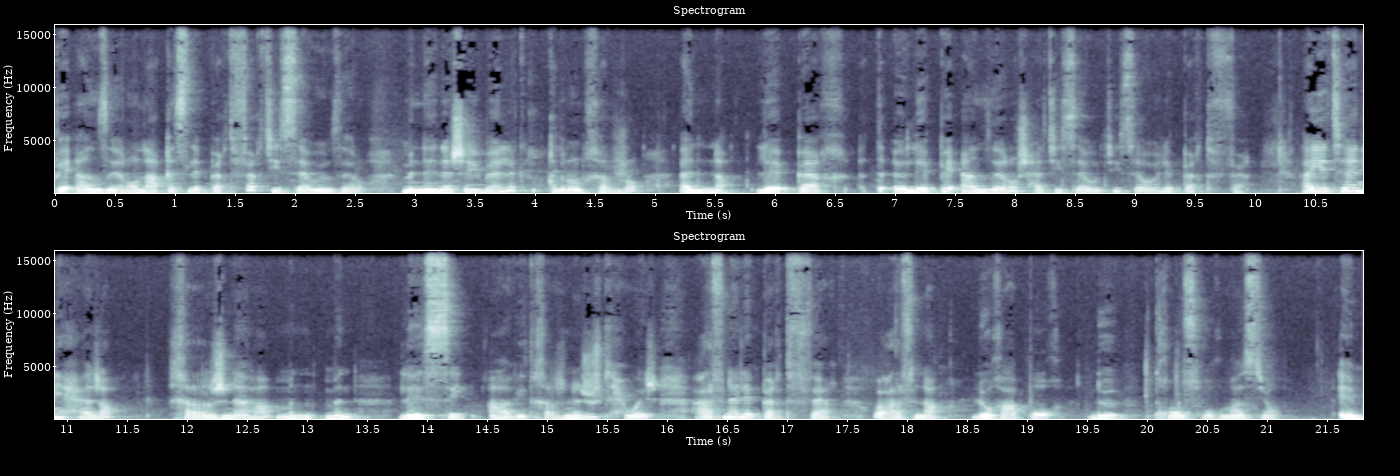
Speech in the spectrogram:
P un zéro ناقص les pertes fer تيساويو zéro. من هنا اش بان لك؟ نقدروا نخرجوا أن les pertes les P un zéro شحال تيساوي؟ تيساوي les pertes fer هي ثاني حاجة خرجناها من من l'essai à vide خرجنا جوج الحوايج. عرفنا les pertes fer وعرفنا le rapport de transformation m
